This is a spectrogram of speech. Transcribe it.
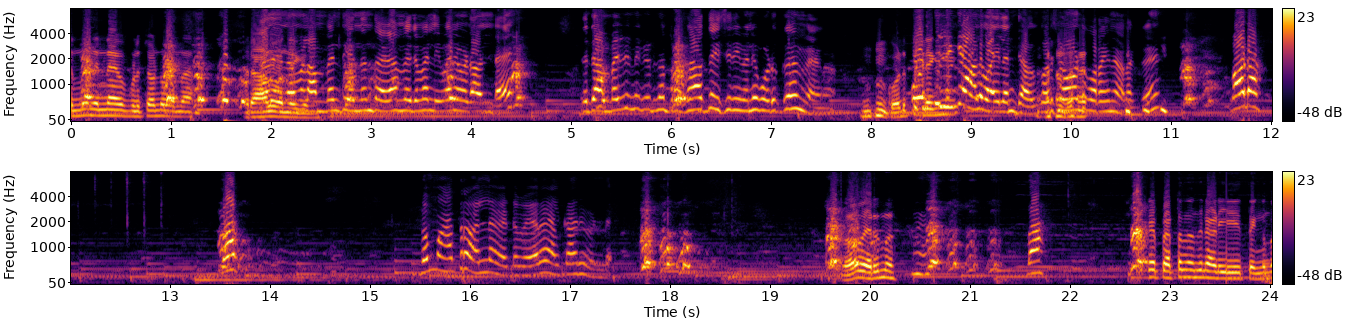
എന്ന് നിന്നെ വിളിച്ചോണ്ട് വന്ന ഒരാൾ വന്നു അമ്പലത്തിൽ എന്നും തൊഴാൻ വരുമ്പോൾ ഇവൻ ഇവിടെ ഉണ്ട്. എന്നിട്ട് അമ്പലത്തിൽ നിന്ന് കിട്ടുന്ന പ്രഭാത ഇച്ചിരി ഇവന് കൊടുക്കുകയും വേണം. കൊടുത്തില്ലെങ്കിൽ ആൾ വയലന്റ് ആവും കുറച്ചുകൊണ്ട് പുറകെ നടക്ക്. വാടാ. ഇപ്പം ഇവൻ മാത്രമല്ല കേട്ടോ വേറെ ആൾക്കാരും ഉണ്ട്. ഓ വരുന്നു. വാ. ഇതൊക്കെ പെട്ടെന്ന് എന്തിനാണ് ഈ തെങ്ങും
